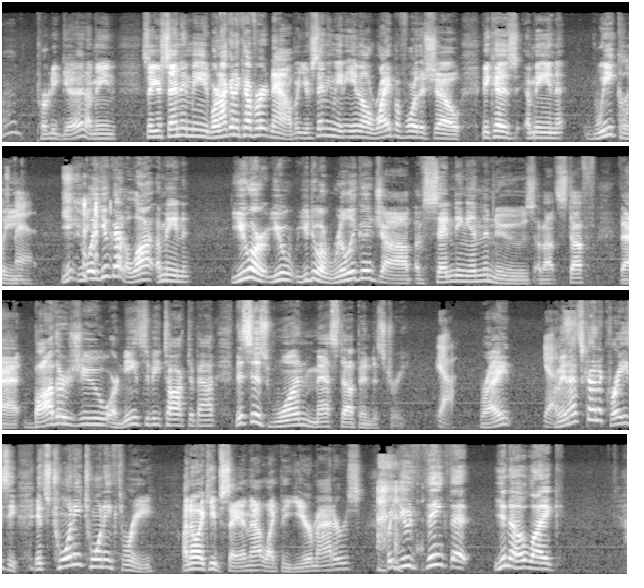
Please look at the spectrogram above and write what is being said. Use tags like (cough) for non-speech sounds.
Well, pretty good. I mean, so you're sending me. We're not going to cover it now, but you're sending me an email right before the show because I mean, weekly. You, well, you've got a lot. I mean, you are you you do a really good job of sending in the news about stuff that bothers you or needs to be talked about. This is one messed up industry. Yeah. Right? Yeah. I mean, that's kind of crazy. It's 2023. I know I keep saying that like the year matters, but you'd (laughs) think that, you know, like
